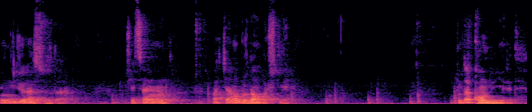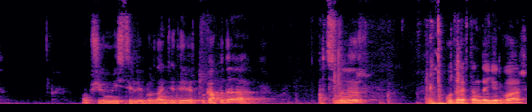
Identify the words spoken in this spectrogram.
İndi görəsiniz də. Keçən, bax gəlin buradan başlayaq. Burada kombi yeridir. Opsiyon istili buradan gedir. Bu qapıda açılır. O tərəfdən də yer var.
